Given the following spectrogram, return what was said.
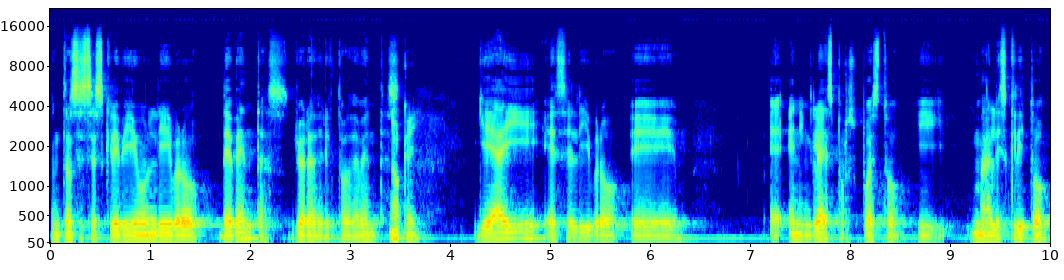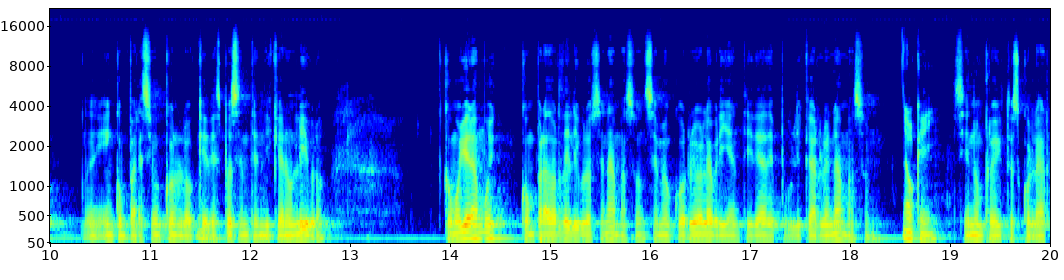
Entonces escribí un libro de ventas. Yo era director de ventas. Ok. Y ahí ese libro, eh, e, en inglés, por supuesto, y mal escrito en comparación con lo que después entendí que era un libro. Como yo era muy comprador de libros en Amazon, se me ocurrió la brillante idea de publicarlo en Amazon. Ok. Siendo un proyecto escolar.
